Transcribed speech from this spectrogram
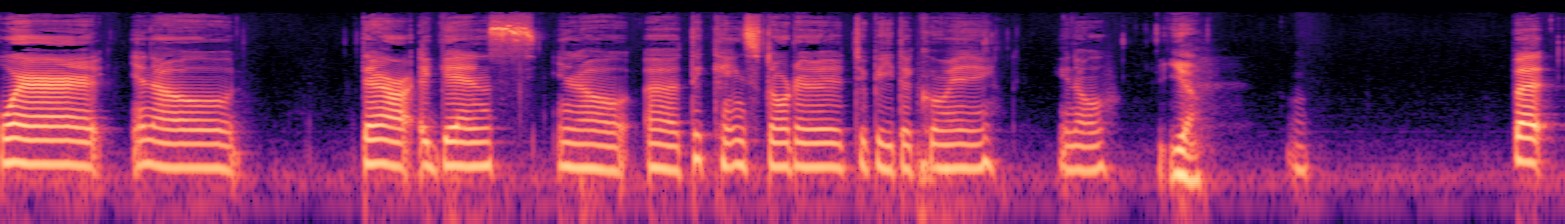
where you know they're against you know uh, the king's daughter to be the queen. You know, Yeah. but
